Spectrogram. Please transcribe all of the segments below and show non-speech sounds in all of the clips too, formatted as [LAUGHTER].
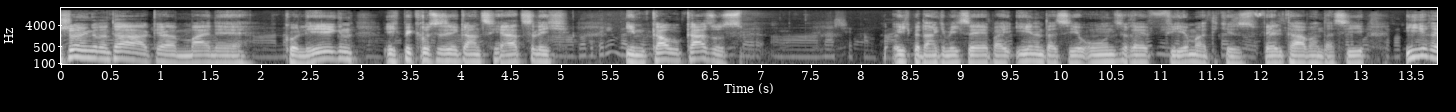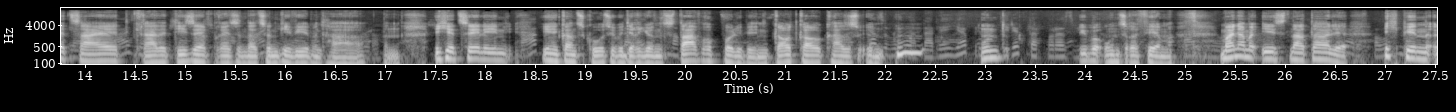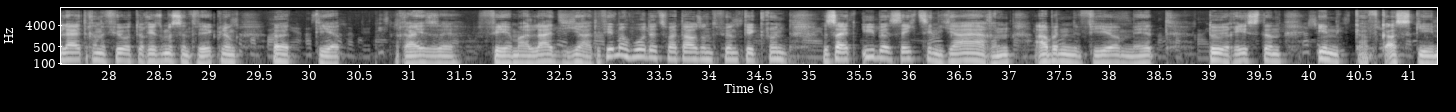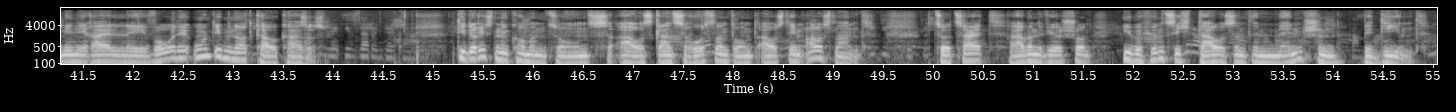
Schönen guten Tag, äh, meine Kollegen. Ich begrüße Sie ganz herzlich im Kaukasus. Ich bedanke mich sehr bei Ihnen, dass Sie unsere Firma gewählt haben, dass Sie Ihre Zeit gerade diese Präsentation gewidmet haben. Ich erzähle Ihnen, Ihnen ganz kurz über die Region Stavropol, über den Kaukasus und, und über unsere Firma. Mein Name ist Natalia. Ich bin Leiterin für Tourismusentwicklung äh, der Reise Firma Ladia. Die Firma wurde 2005 gegründet. Seit über 16 Jahren arbeiten wir mit Touristen in Kafkaski, Mineralnevode und im Nordkaukasus. Die Touristen kommen zu uns aus ganz Russland und aus dem Ausland. Zurzeit haben wir schon über 50.000 Menschen bedient.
